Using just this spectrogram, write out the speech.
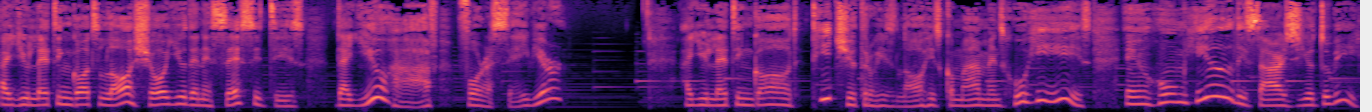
Are you letting God's law show you the necessities that you have for a savior? Are you letting God teach you through His law, His commandments, who He is and whom He desires you to be?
